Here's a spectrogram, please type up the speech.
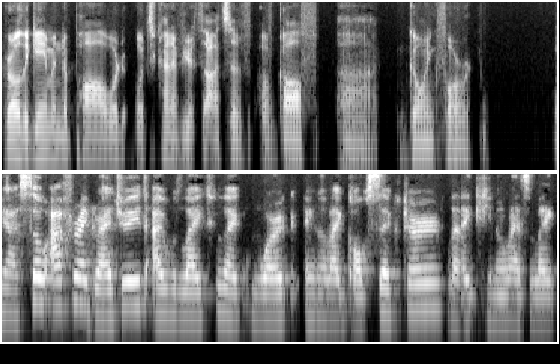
grow the game in Nepal? What, what's kind of your thoughts of of golf uh, going forward? Yeah, so after I graduate, I would like to like work in a like golf sector, like you know, as like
